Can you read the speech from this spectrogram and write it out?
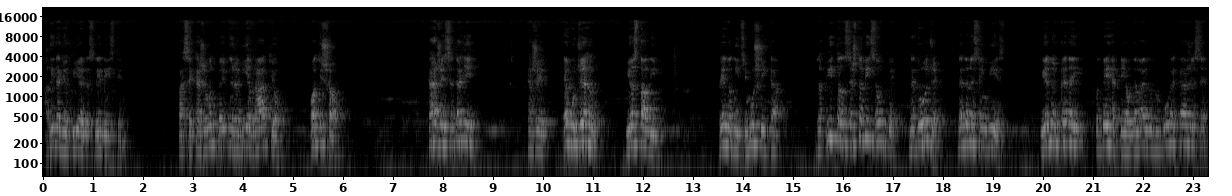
ali dalje odbijaju da slijede istinu. Pa se, kaže, Utba ibn Rabija vratio, otišao. Kaže se dalje, kaže, Ebu Džehl i ostali predvodnici mušlika, zapitali se šta vi sa Utbe, ne dođe, ne donese im vijest. U jednoj predaji kod Behete u Delajlu Dubuve kaže se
